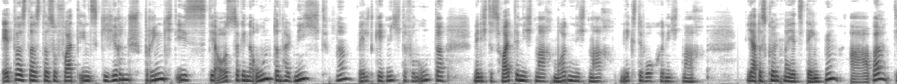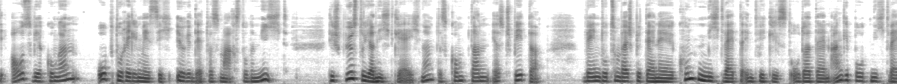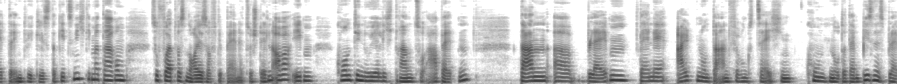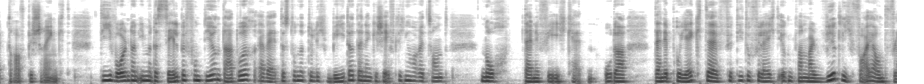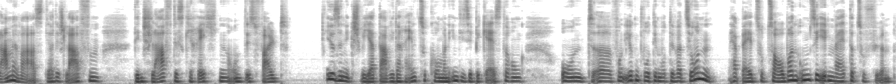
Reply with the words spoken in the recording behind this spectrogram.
etwas, das da sofort ins Gehirn springt, ist die Aussage, na und, dann halt nicht. Ne? Welt geht nicht davon unter, wenn ich das heute nicht mache, morgen nicht mache, nächste Woche nicht mache. Ja, das könnte man jetzt denken, aber die Auswirkungen, ob du regelmäßig irgendetwas machst oder nicht, die spürst du ja nicht gleich. Ne? Das kommt dann erst später. Wenn du zum Beispiel deine Kunden nicht weiterentwickelst oder dein Angebot nicht weiterentwickelst, da geht es nicht immer darum, sofort was Neues auf die Beine zu stellen, aber eben kontinuierlich dran zu arbeiten, dann äh, bleiben deine alten unter Anführungszeichen Kunden oder dein Business bleibt darauf beschränkt. Die wollen dann immer dasselbe von dir und dadurch erweiterst du natürlich weder deinen geschäftlichen Horizont noch deine Fähigkeiten oder deine Projekte, für die du vielleicht irgendwann mal wirklich Feuer und Flamme warst, ja, die schlafen den Schlaf des Gerechten und es fällt irrsinnig schwer, da wieder reinzukommen in diese Begeisterung und äh, von irgendwo die Motivation herbeizuzaubern, um sie eben weiterzuführen.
